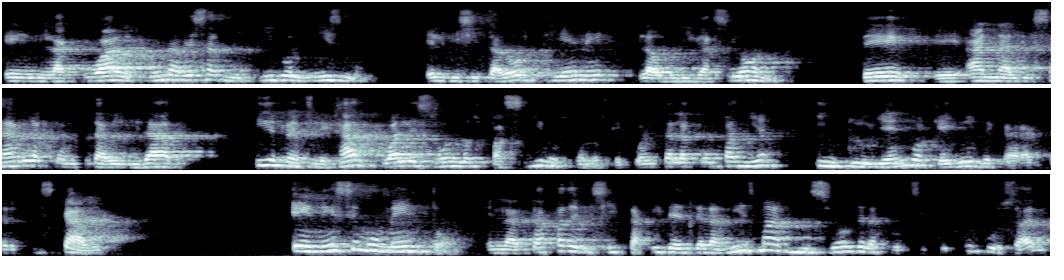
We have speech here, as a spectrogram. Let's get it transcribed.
en la cual, una vez admitido el mismo, el visitador tiene la obligación de eh, analizar la contabilidad y reflejar cuáles son los pasivos con los que cuenta la compañía, incluyendo aquellos de carácter fiscal. En ese momento, en la etapa de visita y desde la misma admisión de la solicitud concursal,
